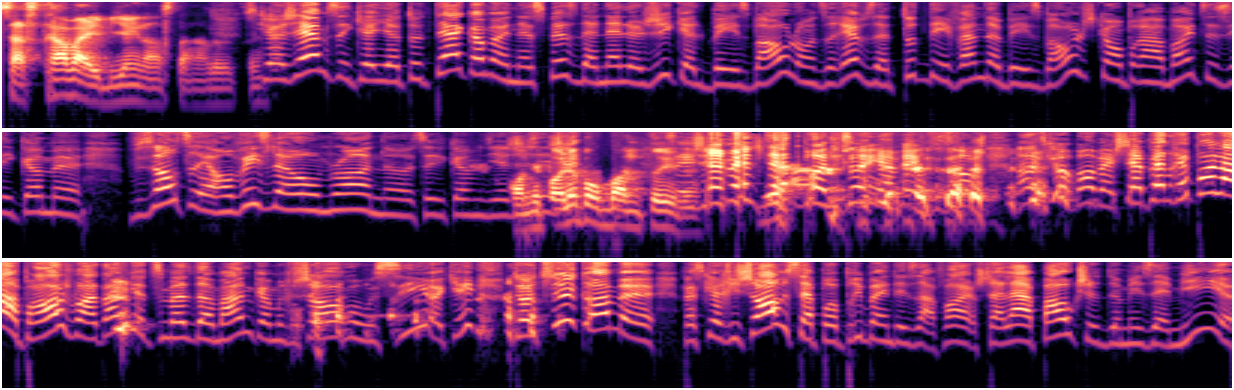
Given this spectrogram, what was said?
ça se travaille bien dans ce temps-là. Ce que j'aime, c'est qu'il y a tout le temps comme une espèce d'analogie que le baseball. On dirait que vous êtes tous des fans de baseball. Je comprends bien. C'est comme euh, vous autres, on vise le home run. là. C'est comme, a- On n'est pas là pour bonneter. C'est jamais le temps de avec vous autres. En tout cas, bon, ben, je t'appellerai pas l'empereur. Je vais attendre que tu me le demandes, comme Richard aussi, OK? T'as-tu comme... euh, parce que Richard, il s'approprie bien des affaires. J'étais allée à Pâques chez de mes amis. euh,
